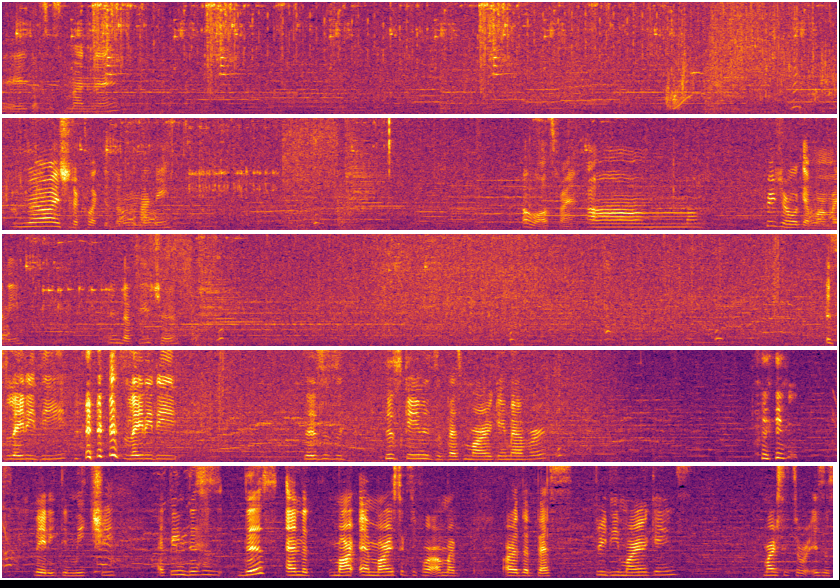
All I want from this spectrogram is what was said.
Okay, that's his money. No, I should have collected the money. Oh well, it's fine. Um, pretty sure we'll get more money in the future. It's Lady D. it's Lady D. This is a, this game is the best Mario game ever. Lady Dimitri. I think this is this and the Mar and Mario 64 are my are the best 3D Mario games. Mario 64 is a,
